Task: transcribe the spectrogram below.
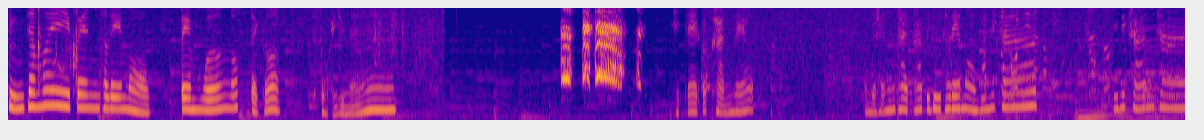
ถึงจะไม่เป็นทะเลหมอกเต็มเวิ้งเนกแต่ก็สวยอยู่นะ เห็ดแจ้ก็ขันแล้วเดี๋ยวให้น้องทายพาไปดูทะเลหมอกดีไหมครับ ดีไหมคะน้องทาย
